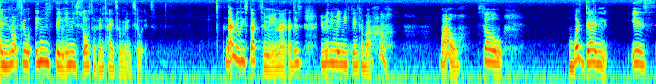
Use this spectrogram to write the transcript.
And not feel anything any sort of entitlement to it. That really stuck to me and i, I just it really made me think about huh wow. So what then is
